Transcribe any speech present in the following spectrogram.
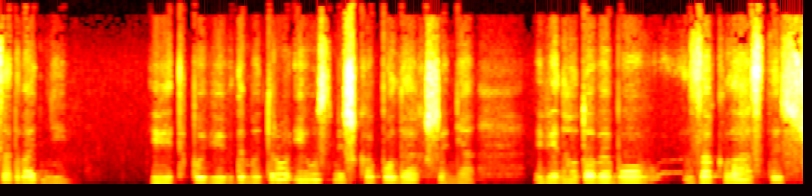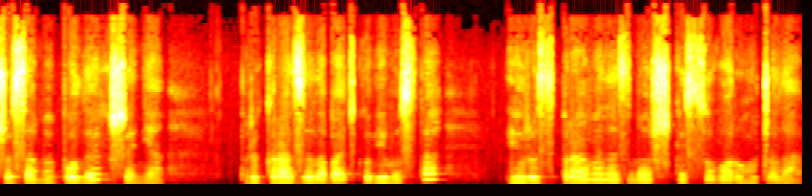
За два дні, відповів Дмитро, і усмішка полегшення. Він готовий був закластись, що саме полегшення прикрасила батькові вуста і розправила зморшки суворого чола.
